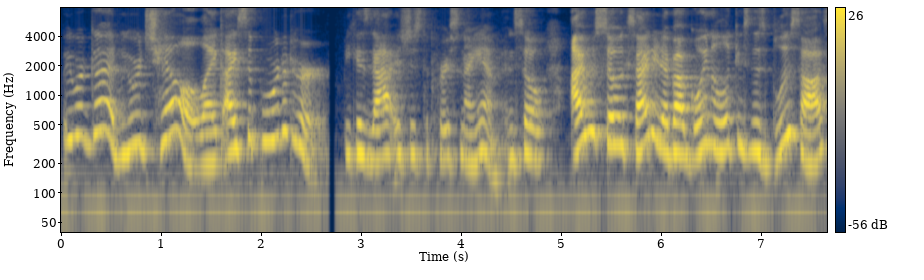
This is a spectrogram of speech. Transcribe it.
we were good. We were chill. Like, I supported her because that is just the person I am. And so I was so excited about going to look into this blue sauce.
